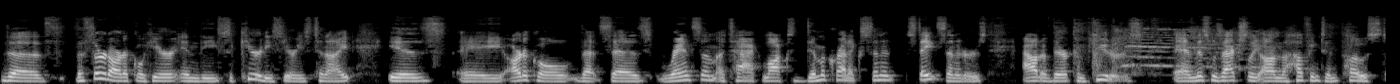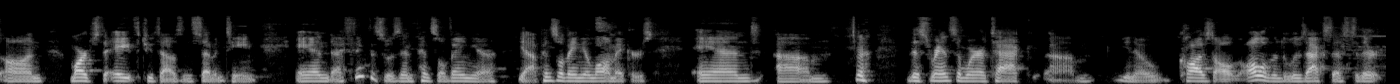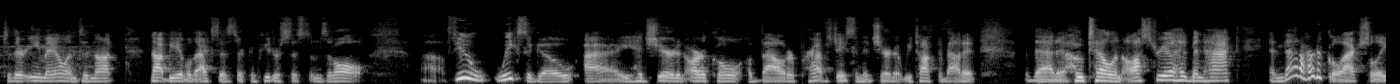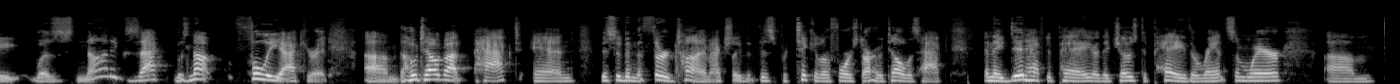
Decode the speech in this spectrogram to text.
the the third article here in the security series tonight is a article that says ransom attack locks Democratic Senate, state senators out of their computers, and this was actually on the Huffington Post on March the eighth, two thousand seventeen, and I think this was in Pennsylvania. Yeah, Pennsylvania lawmakers, and um, this ransomware attack um, you know, caused all, all of them to lose access to their, to their email and to not, not be able to access their computer systems at all. Uh, a few weeks ago, I had shared an article about, or perhaps Jason had shared it. We talked about it that a hotel in Austria had been hacked. And that article actually was not exact, was not fully accurate. Um, the hotel got hacked and this had been the third time actually that this particular four star hotel was hacked and they did have to pay or they chose to pay the ransomware um,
